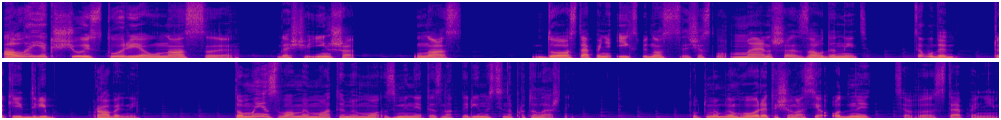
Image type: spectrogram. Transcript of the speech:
Але якщо історія у нас е, дещо інша, у нас до степеня х підноситься число менше за одиницю, це буде такий дріб правильний, то ми з вами матимемо змінити знак нерівності на протилежний. Тобто ми будемо говорити, що в нас є одиниця в степені.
